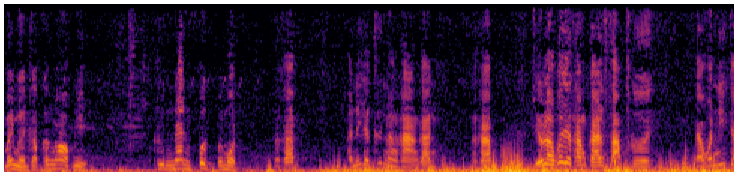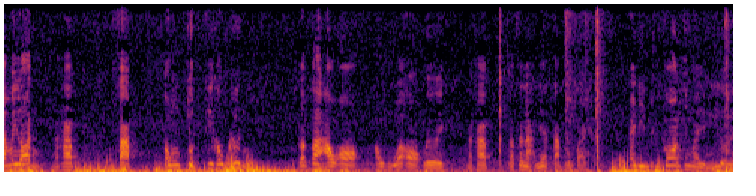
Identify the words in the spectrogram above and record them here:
ไม่เหมือนกับข้างนอกนี่ ขึ้นแน่นปึกไปหมดนะครับ อันนี้จะขึ้นห่างๆกันนะครับ เดี๋ยวเราก็จะทำการสับเลย แต่วันนี้จะไม่ร่อนนะครับ สับตรงจุดที่เขาขึ้น แล้วก็เอาออก เอาหัวออกเลยนะครับ ลักษณะเนี้ยสับลงไป ให้ดินเป็นก้อนขึ้นมาอย่างนี้เลย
